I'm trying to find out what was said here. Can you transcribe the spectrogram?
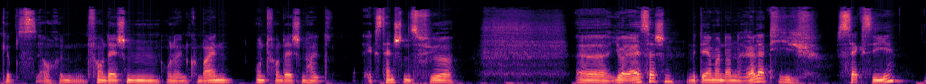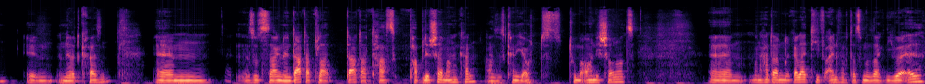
gibt es auch in Foundation oder in Combine und Foundation halt Extensions für äh, URL-Session, mit der man dann relativ sexy in Nerdkreisen ähm, sozusagen einen Data, Data Task Publisher machen kann. Also das kann ich auch, das tun wir auch in die Show Notes. Ähm, man hat dann relativ einfach, dass man sagt URL,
